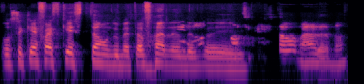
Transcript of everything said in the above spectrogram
Ou você quer faz questão do metavaranda para ele? Não faço questão nada, não.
